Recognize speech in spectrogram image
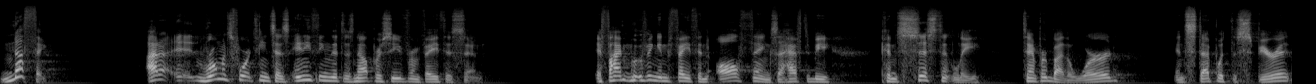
Nothing. Romans 14 says anything that does not proceed from faith is sin. If I'm moving in faith in all things, I have to be consistently tempered by the word, in step with the Spirit,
